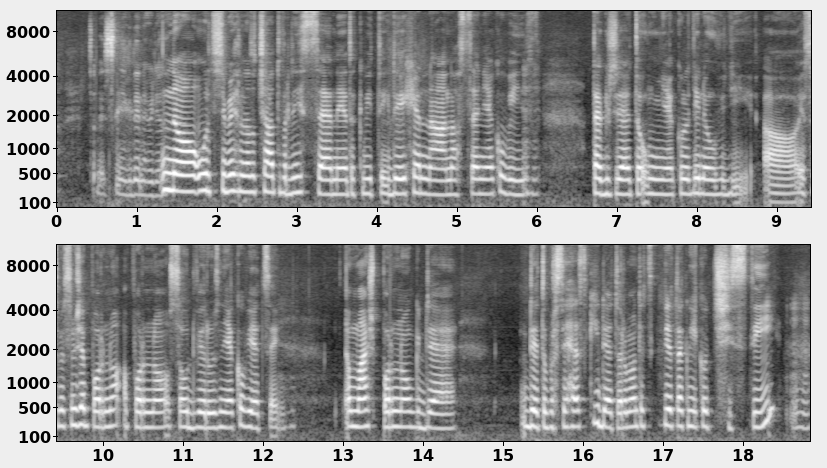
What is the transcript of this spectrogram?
Co bys nikdy neudělala? No, určitě bych natočila tvrdý scény, takový ty, kdy jich je na, na scéně jako víc. Mm-hmm. Takže to u mě jako lidi neuvidí. A já si myslím, že porno a porno jsou dvě různé jako věci. Mm-hmm. Máš porno, kde, kde je to prostě hezký, kde je to romantický, kde je to takový jako čistý. Mm-hmm.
